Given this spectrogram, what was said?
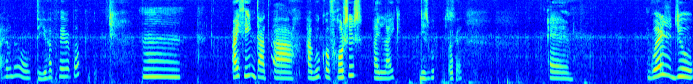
I don't know. Do you have a favorite book? Mm, I think that uh, a book of horses. I like this book. Okay. Uh, were you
